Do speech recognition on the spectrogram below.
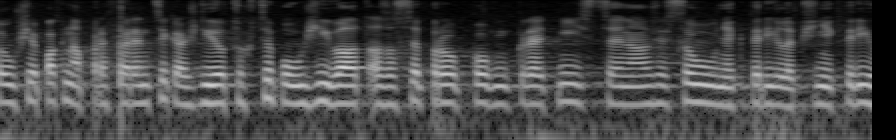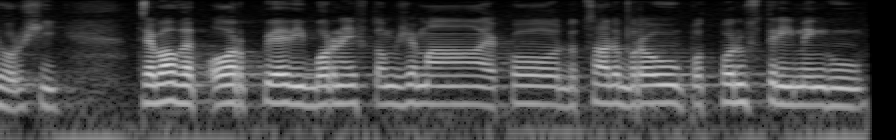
to už je pak na preferenci každého, co chce používat a zase pro konkrétní scénáře jsou některý lepší, některý horší. Třeba WebOrb je výborný v tom, že má jako docela dobrou podporu streamingu.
